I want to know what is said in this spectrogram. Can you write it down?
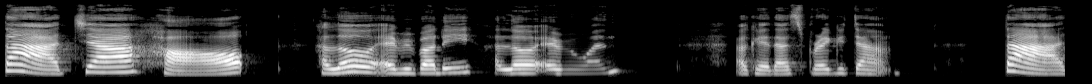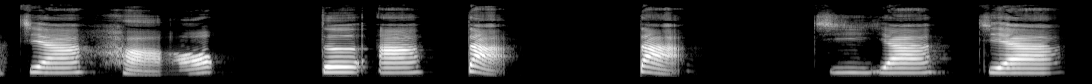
大家好. Hello everybody. Hello everyone. Okay, let's break it down. 大家好的啊大大鸡鸭家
